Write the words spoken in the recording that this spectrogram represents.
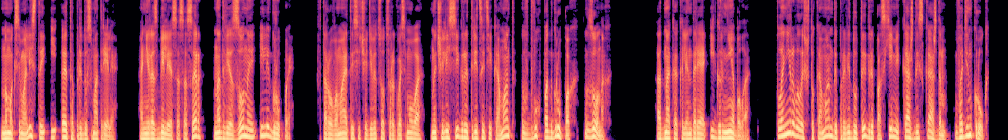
Но максималисты и это предусмотрели. Они разбили СССР на две зоны или группы. 2 мая 1948 начались игры 30 команд в двух подгруппах, зонах. Однако календаря игр не было. Планировалось, что команды проведут игры по схеме каждый с каждым, в один круг.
